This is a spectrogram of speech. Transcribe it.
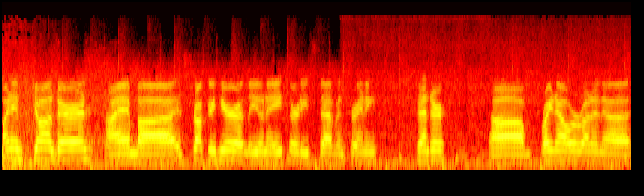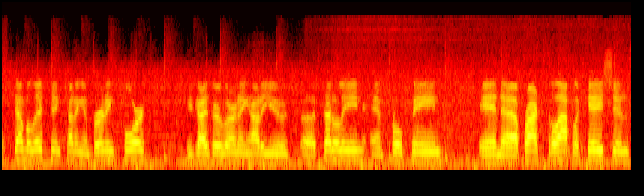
My name is John Barron. I'm uh, instructor here at LiUNA 837 Training Center. Um, right now we're running a demolition, cutting and burning course. You guys are learning how to use uh, acetylene and propane in uh, practical applications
